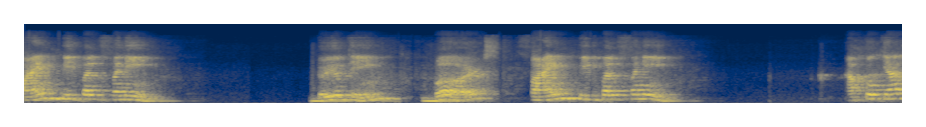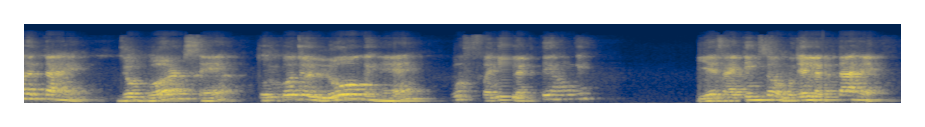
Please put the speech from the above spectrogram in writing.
find people funny do you think birds find people funny? आपको क्या लगता है? जो बर्ड्स है, उनको जो लोग हैं, वो फनी लगते होंगे? यस आई मुझे लगता है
